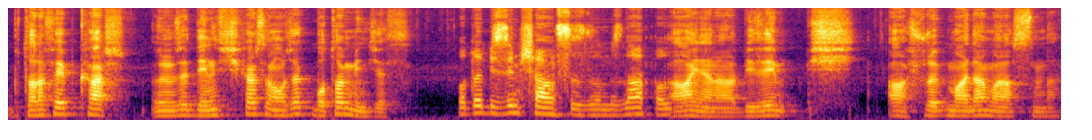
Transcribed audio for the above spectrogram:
Bu taraf hep kar. Önümüze deniz çıkarsa ne olacak? Bota mı bineceğiz? O da bizim şanssızlığımız. Ne yapalım? Aynen abi. Bizim... Şş, Aa şurada bir maden var aslında.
